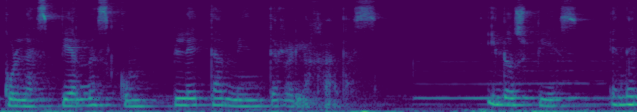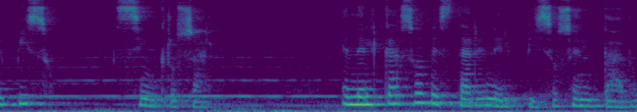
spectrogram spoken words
con las piernas completamente relajadas y los pies en el piso sin cruzar. En el caso de estar en el piso sentado,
